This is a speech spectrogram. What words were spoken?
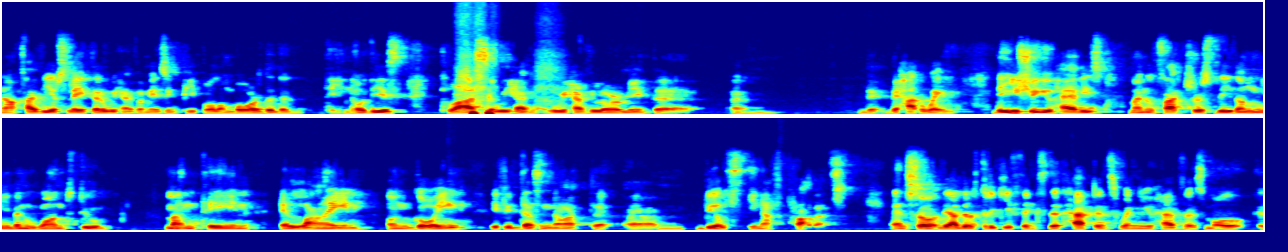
Now, five years later, we have amazing people on board that they know this. Plus, we have we have learned it uh, um, the, the hard way. The issue you have is manufacturers, they don't even want to maintain a line ongoing if it does not um, build enough products. And so the other tricky things that happens when you have a small a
